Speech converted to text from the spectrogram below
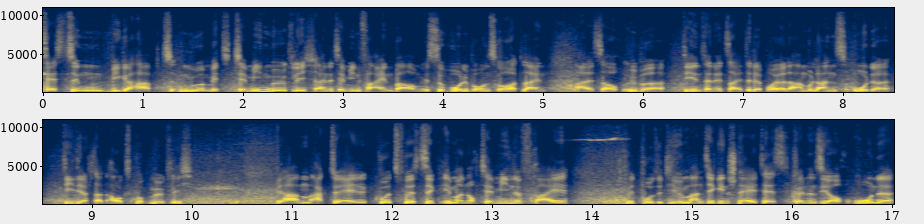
Testungen wie gehabt nur mit Termin möglich. Eine Terminvereinbarung ist sowohl über unsere Hotline als auch über die Internetseite der Beuerler Ambulanz oder die der Stadt Augsburg möglich. Wir haben aktuell kurzfristig immer noch Termine frei. Mit positivem Antigen-Schnelltest können Sie auch ohne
